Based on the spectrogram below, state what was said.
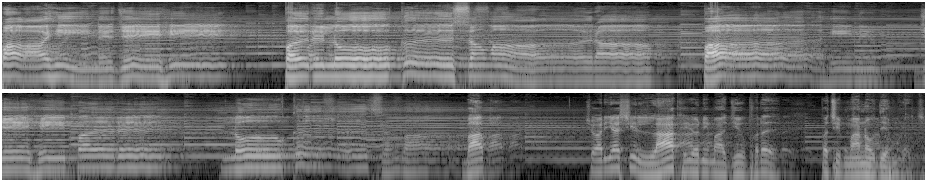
પાહીન જેહી પરલોક સમારા પાહીન જેહી પર લોક બાપ, ચોર્યાસી લાખ યોનિમાં જીવ ફરે, પછી માનવ દેહ મળે છે.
